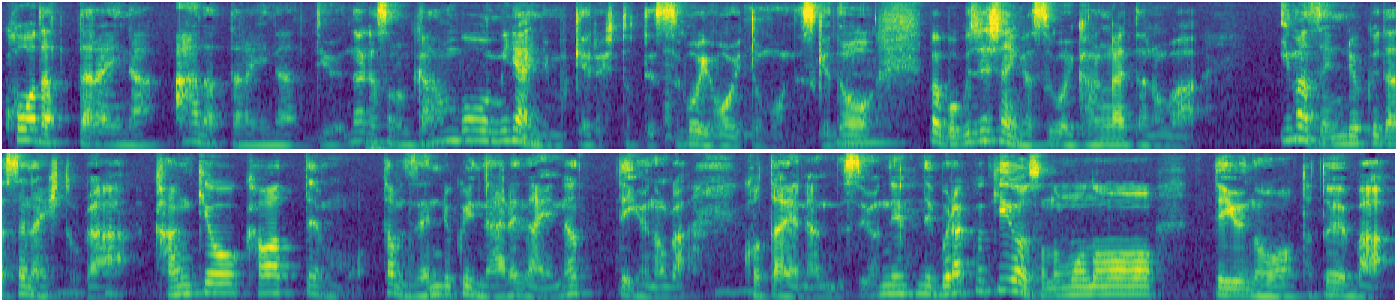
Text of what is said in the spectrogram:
こうだったらいいな、ああだったらいいなっていう、なんかその願望を未来に向ける人ってすごい多いと思うんですけど、うん。やっぱ僕自身がすごい考えたのは、今全力出せない人が環境変わっても多分全力になれないなっていうのが答えなんですよね。で、ブラック企業そのものっていうのを例えば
